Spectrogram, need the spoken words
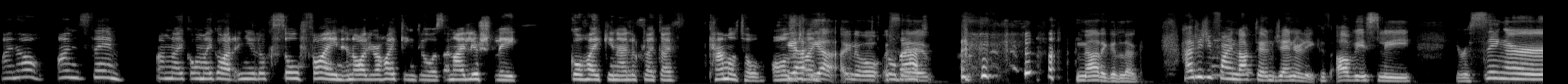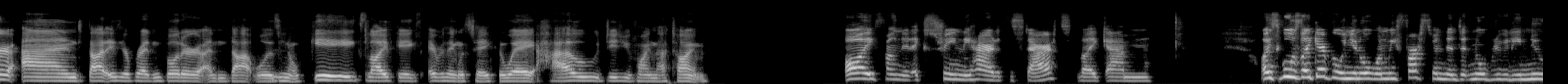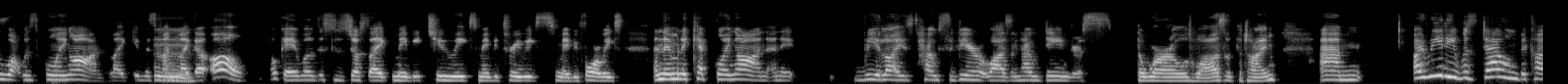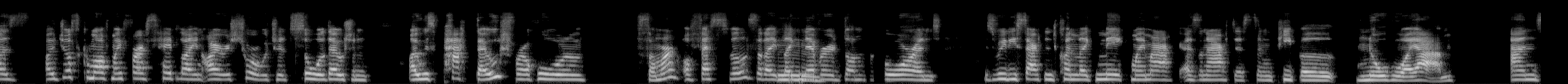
I know. I'm the same. I'm like, oh my god, and you look so fine in all your hiking clothes. And I literally go hiking. I look like I've camel toe all the yeah, time. yeah, I know. So bad. Not a good look. How did you find lockdown generally? Because obviously you're a singer and that is your bread and butter, and that was, you know, gigs, live gigs, everything was taken away. How did you find that time? I found it extremely hard at the start. Like, um, I suppose, like everyone, you know, when we first went into it, nobody really knew what was going on. Like, it was kind Mm. of like, a, oh, okay, well, this is just like maybe two weeks, maybe three weeks, maybe four weeks. And then when it kept going on and it realized how severe it was and how dangerous the world was at the time, um, I really was down because I just come off my first headline Irish tour, which had sold out, and I was packed out for a whole summer of festivals that I'd like Mhm. never done before and is really starting to kind of like make my mark as an artist and people know who I am. And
